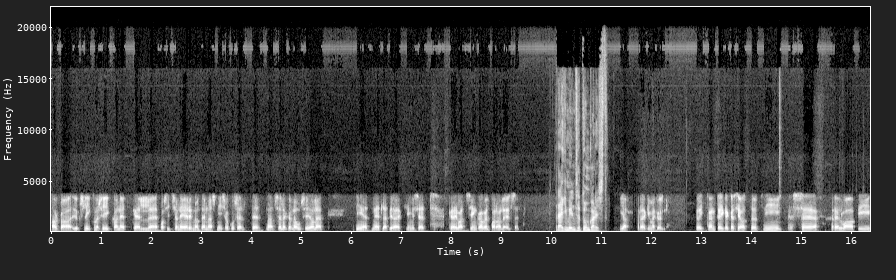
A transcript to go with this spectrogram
aga üks liikmesriik on hetkel positsioneerinud ennast niisuguselt, et nad sellega nõus ei ole, nii et need läbirääkimised käivad siin ka veel paralleelselt. räägime ilmselt Ungarist? jah, räägime küll kõik on kõigega seotud, nii see relvaabi,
